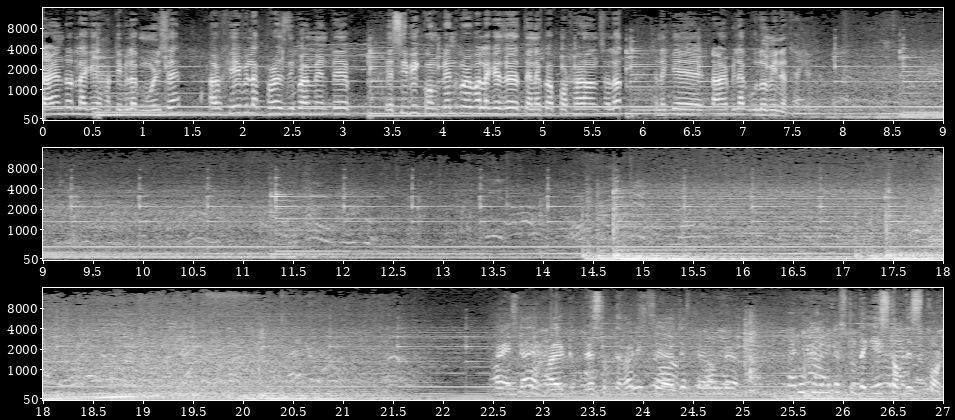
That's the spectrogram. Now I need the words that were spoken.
কাৰেণ্টত লাগি হাতীবিলাক মৰিছে আৰু সেইবিলাক ফৰেষ্ট ডিপাৰ্টমেণ্টে এ চি বি কমপ্লেইন কৰিব লাগে যে তেনেকুৱা পথাৰ অঞ্চলত এনেকৈ তাঁৰবিলাক ওলমি নাথাকে। The entire herd, rest of the herd, is uh, just around uh, two kilometers to the east of this spot.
